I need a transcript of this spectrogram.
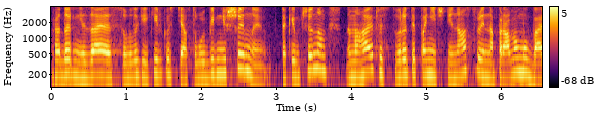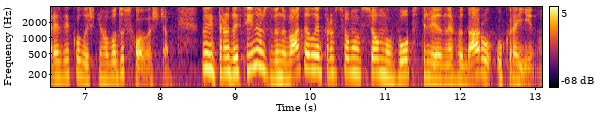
градирні ЗАЕС у великій кількості автомобільні шини, таким чином намагаючись створити панічні настрої на правому березі колишнього водосховища. Ну і традиційно ж звинуватили при цьому всьому в обстрілі Енергодару Україну.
